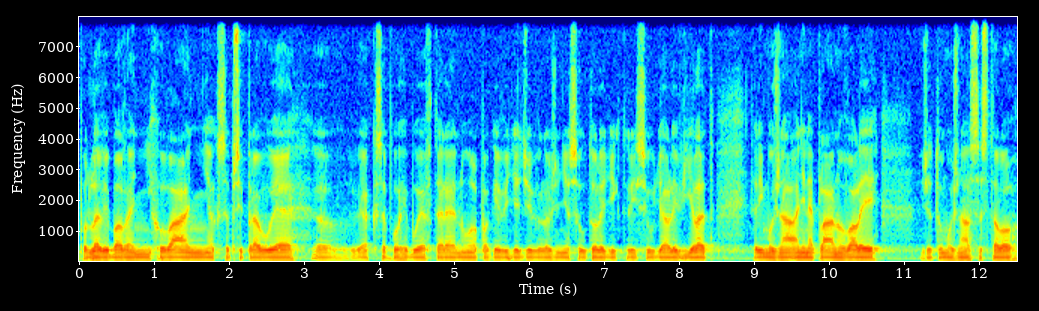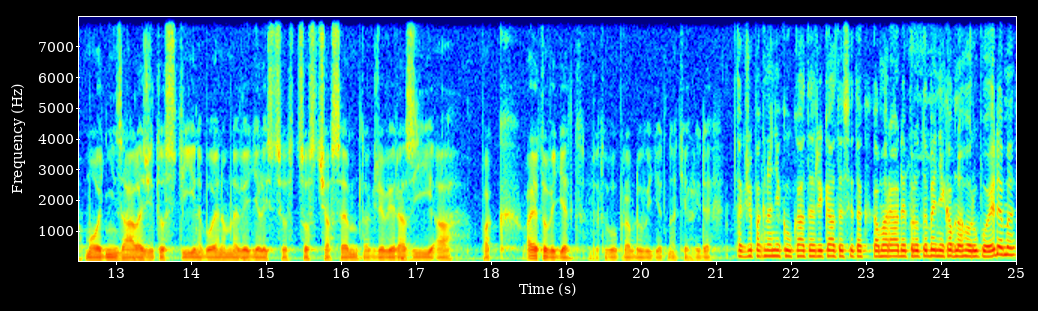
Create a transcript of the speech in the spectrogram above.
podle vybavení, chování, jak se připravuje, eh, jak se pohybuje v terénu a pak je vidět, že vyloženě jsou to lidi, kteří si udělali výlet, který možná ani neplánovali, že to možná se stalo módní záležitostí, nebo jenom nevěděli, co, co s časem, takže vyrazí a pak, a je to vidět, je to opravdu vidět na těch lidech. Takže pak na ně koukáte, říkáte si, tak kamaráde, pro tebe někam nahoru pojedeme?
